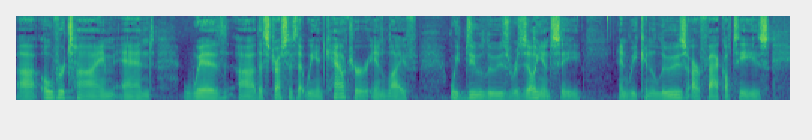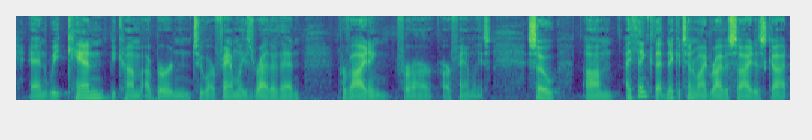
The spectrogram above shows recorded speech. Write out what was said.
uh, over time and with uh, the stresses that we encounter in life, we do lose resiliency and we can lose our faculties and we can become a burden to our families rather than providing for our, our families. So um, I think that nicotinamide riboside has got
